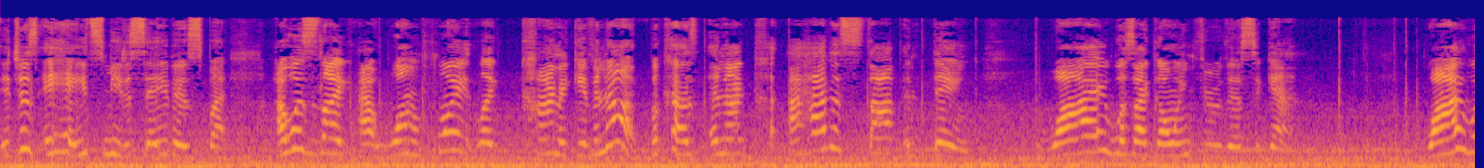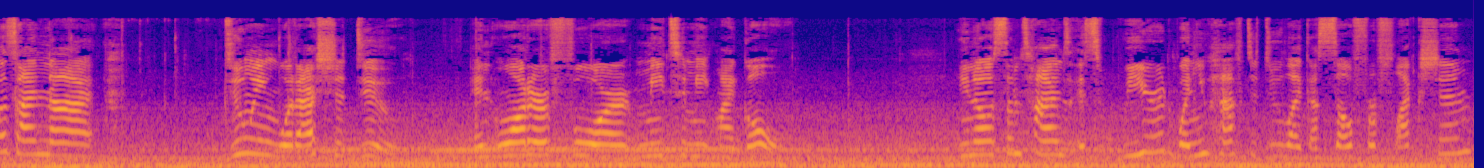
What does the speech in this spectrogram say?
it just, it hates me to say this, but I was like at one point, like kind of giving up because, and I, I had to stop and think, why was I going through this again? Why was I not doing what I should do? in order for me to meet my goal. You know, sometimes it's weird when you have to do like a self reflection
